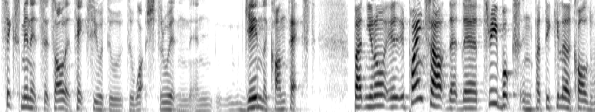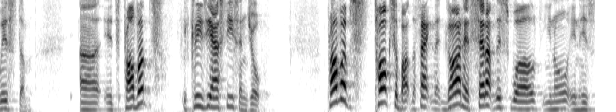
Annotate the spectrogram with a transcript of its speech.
Six minutes, it's all it takes you to, to watch through it and, and gain the context. But you know, it, it, points out that there are three books in particular called wisdom. Uh, it's Proverbs, Ecclesiastes and Job. Proverbs talks about the fact that God has set up this world, you know, in his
